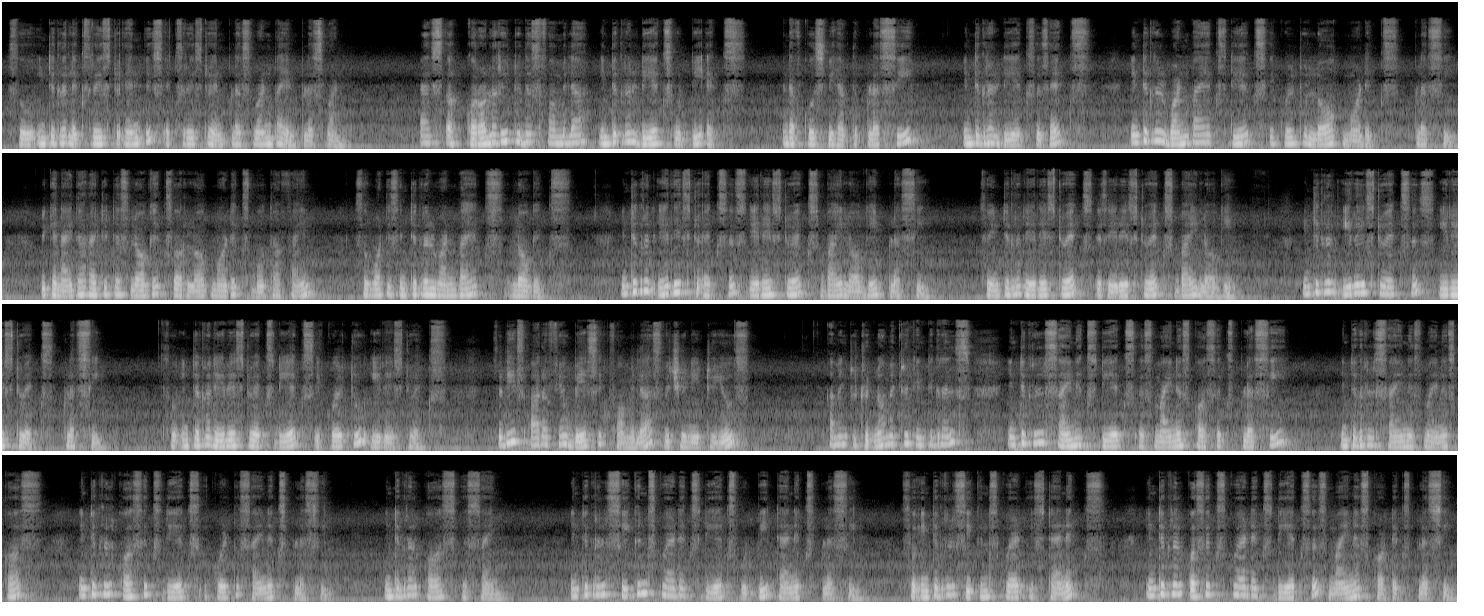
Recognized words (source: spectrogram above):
So integral x raised to n is x raised to n plus 1 by n plus 1. As a corollary to this formula integral dx would be x and of course we have the plus c integral dx is x. Integral 1 by x dx equal to log mod x plus c. We can either write it as log x or log mod x, both are fine. So what is integral 1 by x? Log x. Integral a raised to x is a raised to x by log a plus c. So integral a raised to x is a raised to x by log a. Integral e raised to x is e raised to x plus c. So integral e raised to x dx equal to e raised to x. So these are a few basic formulas which you need to use. Coming to trigonometric integrals, integral sine x dx is minus cos x plus c. Integral sine is minus cos. Integral cos x dx equal to sine x plus c. Integral cos is sine. Integral secant squared x dx would be tan x plus c. So integral secant squared is tan x. Integral cosec squared x dx is minus cot x plus c.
